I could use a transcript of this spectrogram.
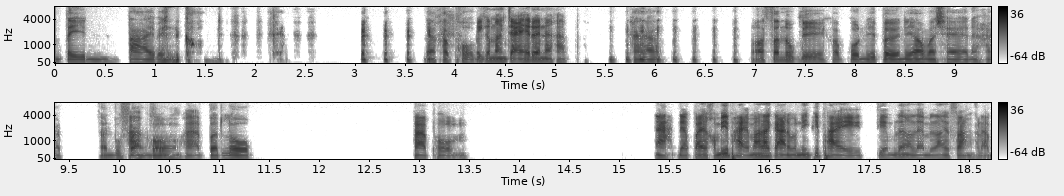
นตีนตายไปก่อนนะครับผมเป็นกำลังใจให้ด้วยนะครับ ครับอ๋อสนุกดีขอบคุณพี่เปิร์นที่เอามาแชร์นะครับ ท่านผู้ครัฟับงผก็มครับเปิดโลกครับผม อะเดี๋ยวไปของพี่ไผ่มาละกันวันนี้พี่ไผ่เตรียมเรื่องอะไรมาเล่าให้ฟังครับ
